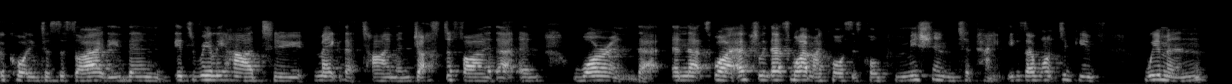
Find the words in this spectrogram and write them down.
according to society, then it's really hard to make that time and justify that and warrant that. And that's why, actually, that's why my course is called Permission to Paint, because I want to give women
